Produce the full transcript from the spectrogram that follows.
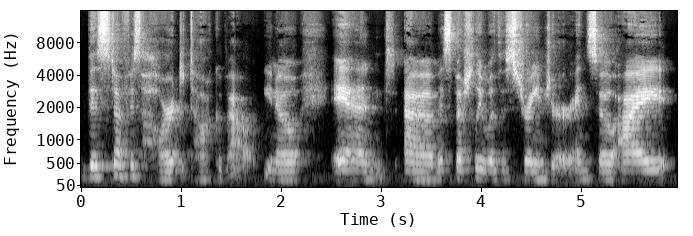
this stuff is hard to talk about, you know, and um, especially with a stranger. And so I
